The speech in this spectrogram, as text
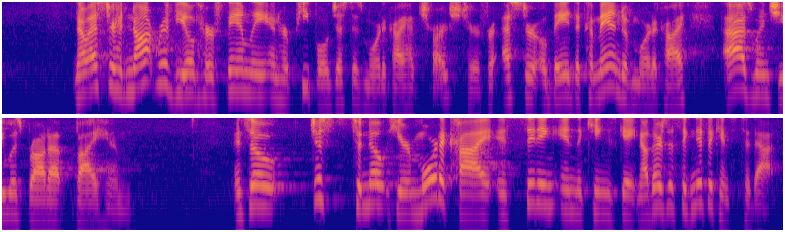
Now, Esther had not revealed her family and her people just as Mordecai had charged her, for Esther obeyed the command of Mordecai as when she was brought up by him. And so, just to note here, Mordecai is sitting in the king's gate. Now, there's a significance to that.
